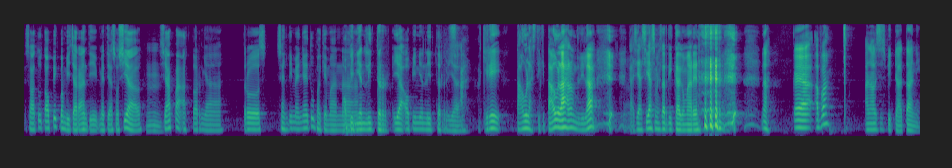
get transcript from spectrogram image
suatu topik pembicaraan di media sosial, Mm-mm. siapa aktornya, terus sentimennya itu bagaimana. opinion leader. Ya opinion leader ya. Ah, akhirnya tahu lah sedikit tahu lah alhamdulillah. Gak sia-sia semester 3 kemarin. nah, kayak apa? Analisis big data nih.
